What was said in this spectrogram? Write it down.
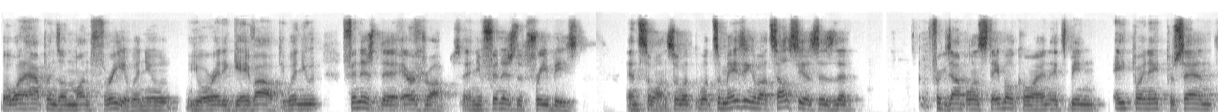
But what happens on month three when you you already gave out, when you finish the airdrops and you finish the freebies and so on? So what, what's amazing about Celsius is that, for example, on stablecoin, it's been 8.8%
